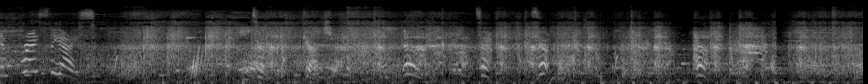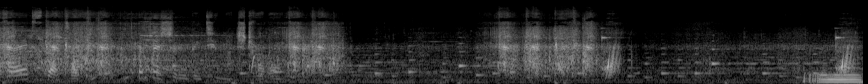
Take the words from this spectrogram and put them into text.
Embrace the ice! Gotcha. Shouldn't be too much trouble. Let me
